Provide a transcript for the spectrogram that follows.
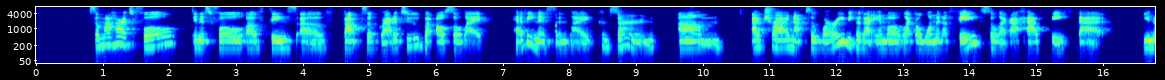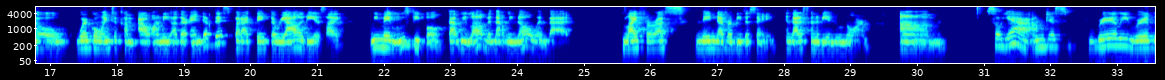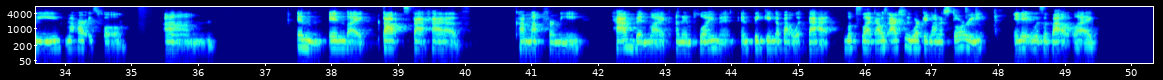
so my heart's full and it's full of things of thoughts of gratitude, but also like heaviness and like concern. Um, I try not to worry because I am a like a woman of faith. So like I have faith that, you know, we're going to come out on the other end of this. But I think the reality is like we may lose people that we love and that we know and that life for us may never be the same and that is going to be a new norm. Um, so yeah, I'm just really, really my heart is full. Um and and like thoughts that have come up for me have been like unemployment and thinking about what that looks like. I was actually working on a story and it was about like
